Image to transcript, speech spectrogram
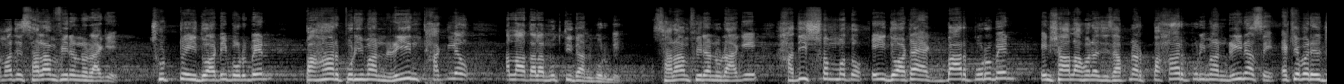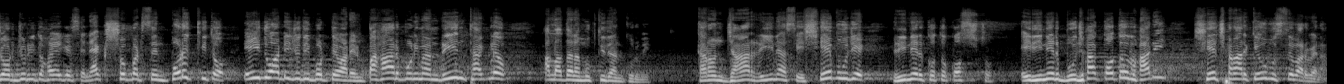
আমাদের সালাম ফিরানোর আগে ছোট্ট এই দোয়াটি পড়বেন। পাহাড় পরিমাণ ঋণ থাকলেও আল্লাহ তালা মুক্তি দান করবে। সালাম ফিরানোর আগে হাদিস সম্মত এই দোয়াটা একবার পড়বেন। ইনশাআল্লাহ আজিজ, আপনার পাহাড় পরিমাণ ঋণ আছে, একেবারে জর্জরিত হয়ে গেছেন, একশো পার্সেন্ট পরীক্ষিত। এই দোয়াটি যদি পড়তে পারেন, পাহাড় পরিমাণ ঋণ থাকলেও আল্লাহ তালা মুক্তি দান করবে। কারণ যার ঋণ আছে, সে বুঝে ঋণের কত কষ্ট। এই ঋণের বোঝা কত ভারী, সে ছাড়া আর কেউ বুঝতে পারবে না।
